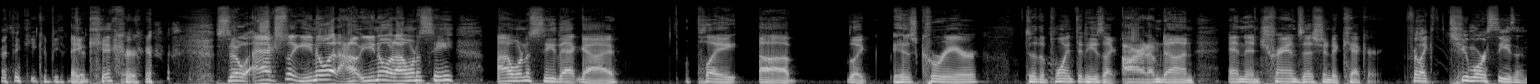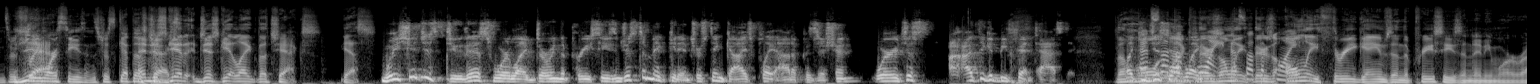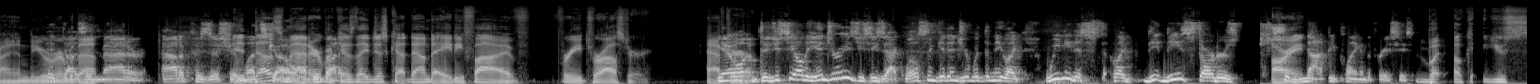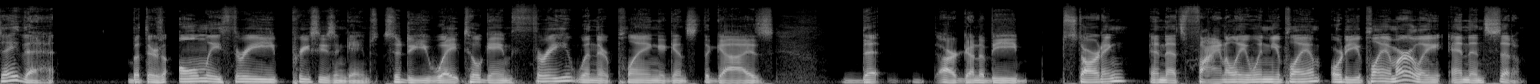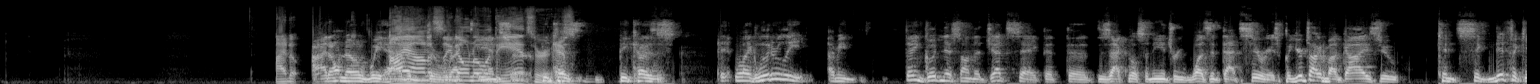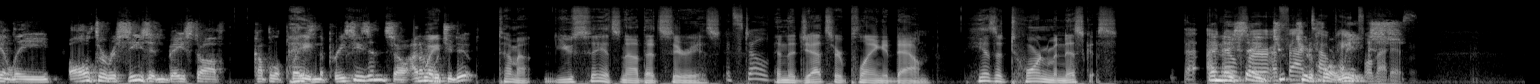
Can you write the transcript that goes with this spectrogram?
I think he could be a a good kicker. so actually, you know what? I, you know what I want to see? I want to see that guy play uh like his career to the point that he's like, all right, I'm done, and then transition to kicker for like two more seasons or three Yeah. more seasons. Just get those and checks. just get just get like the checks. Yes. We should just do this where, like, during the preseason, just to make it interesting, guys play out of position. Where it just, I I think it'd be fantastic. The Like, you whole, just have, like, like- there's That's only not the there's point. only three games in the preseason anymore. Ryan, do you It remember doesn't that? matter. Out of position. It Let's does go. matter everybody. because they just cut down to 85 for each roster. After, You know, what? did you see all the injuries? You see Zach Wilson get injured with the knee. Like we need to st- like th- these starters should right. not be playing in the preseason. But okay, you say that, but there's only three preseason games. So do you wait till game three when they're playing against the guys that are going to be starting, and that's finally when you play them, or do you play them early and then sit them? I don't. I don't know if we have. I honestly don't know what the answer is. because because like literally, I mean, thank goodness on the Jets' sake that the, the Zach Wilson knee injury wasn't that serious. But you're talking about guys who can significantly alter a season based off a couple of plays Hey. in the preseason. So I don't know what you do. Time out. You say it's not that serious, It's still. and the Jets are playing it down. He has a torn meniscus. That, I And they know say for a two- two to how four weeks. that is.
